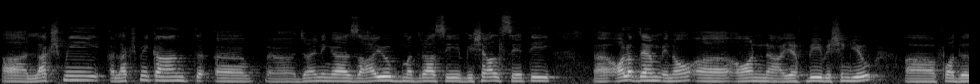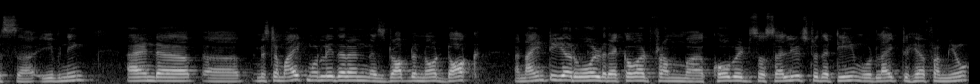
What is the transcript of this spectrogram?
Lakshmi, Lakshmikant joining us, Ayub Madrasi, Vishal Sethi, all of them, you know, on FB wishing you for this evening. And Mr. Mike Muralidharan has dropped a note, Doc, a 90 year old recovered from COVID. So salutes to the team, would like to hear from you.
